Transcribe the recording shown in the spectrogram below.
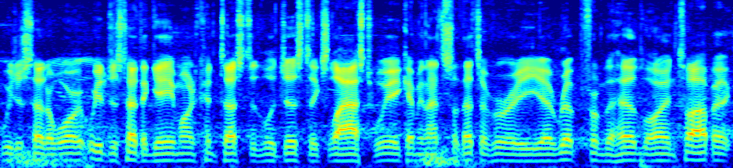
We just had a war. We just had a game on contested logistics last week. I mean, that's that's a very uh, rip from the headline topic.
